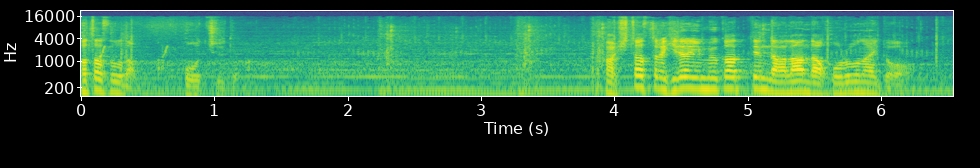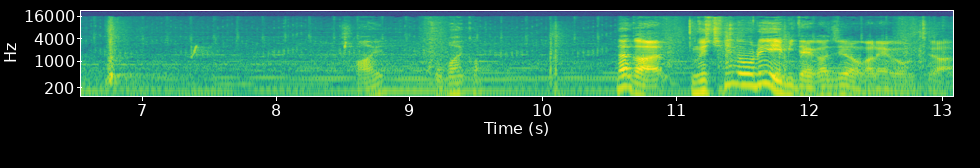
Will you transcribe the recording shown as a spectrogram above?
硬そうだもんな甲虫とか。さあひたすら左に向かってんだがなんだホローナイト。はい5倍か？なんか虫の霊みたいな感じなのかねこいつら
